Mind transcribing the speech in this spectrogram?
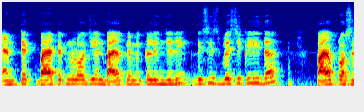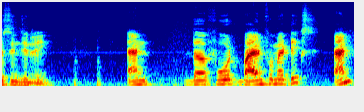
mtech biotechnology and biochemical engineering. This is basically the bioprocess engineering. And the fourth bioinformatics. And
